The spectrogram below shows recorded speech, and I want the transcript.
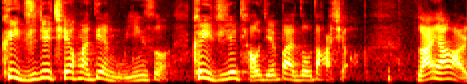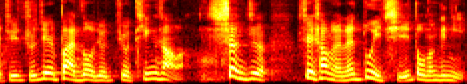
可以直接切换电鼓音色，可以直接调节伴奏大小，蓝牙耳机直接伴奏就就听上了，甚至这上面连对齐都能给你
